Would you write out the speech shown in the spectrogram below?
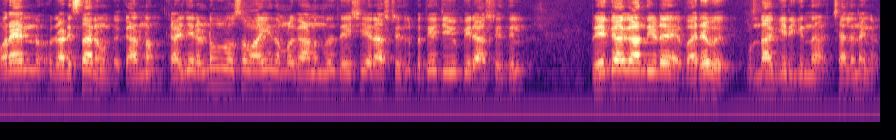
പറയാൻ ഒരു അടിസ്ഥാനമുണ്ട്. കാരണം കഴിഞ്ഞ രണ്ട് മൂന്ന് ദിവസമായി നമ്മൾ കാണുന്നത് ദേശീയ രാഷ്ട്രീയത്തിൽ പ്രത്യേകിച്ച് യു പി രാഷ്ട്രീയത്തിൽ പ്രിയങ്കാ ഗാന്ധിയുടെ വരവ് ഉണ്ടാക്കിയിരിക്കുന്ന ചലനങ്ങൾ.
